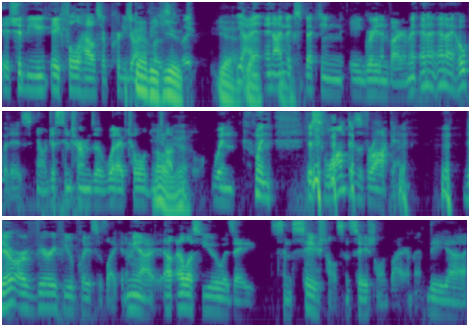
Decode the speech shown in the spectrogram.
it should be a full house or pretty it's darn close be huge. to it. Yeah, yeah, yeah. And, and, I'm mm-hmm. expecting a great environment, and I, and I hope it is. You know, just in terms of what I've told Utah oh, yeah. people, when when the swamp is rocking, there are very few places like it. I mean, I, LSU is a sensational, sensational environment. The uh,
